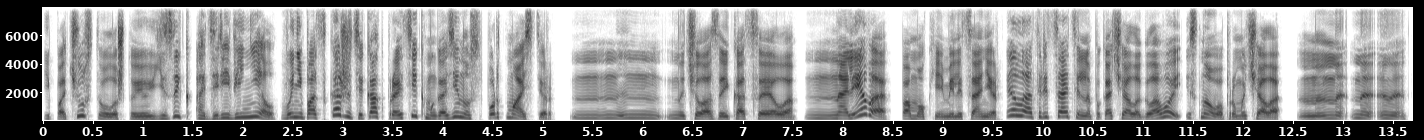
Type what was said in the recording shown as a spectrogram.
и почувствовала, что ее язык одеревенел. «Вы не подскажете, как пройти к магазину «Спортмастер»? начала заикаться Элла. «Налево?» – помог ей милиционер. Элла отрицательно покачала головой и снова промычала.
